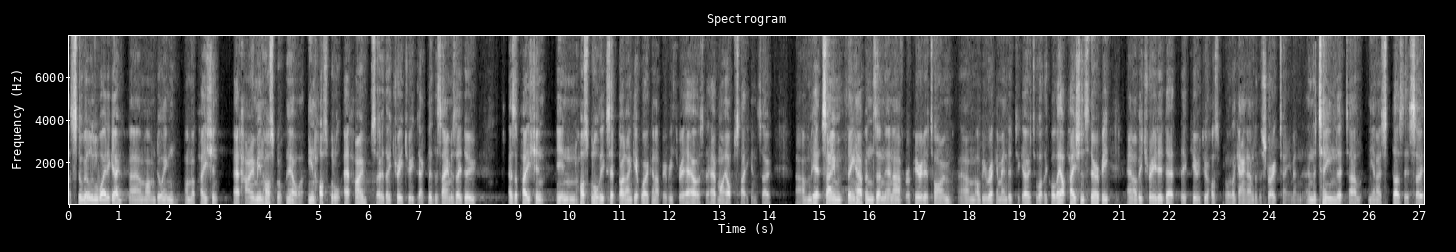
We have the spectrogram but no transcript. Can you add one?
I've still got a little way to go. Um, I'm doing. I'm a patient at home in hospital now. In hospital at home, so they treat you exactly the same as they do as a patient in hospital, except I don't get woken up every three hours to have my ops taken. So. Um, yeah, same thing happens, and then after a period of time, um, I'll be recommended to go to what they call outpatients therapy, and I'll be treated at the QE2 hospital again under the stroke team and, and the team that uh, you know does this. So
